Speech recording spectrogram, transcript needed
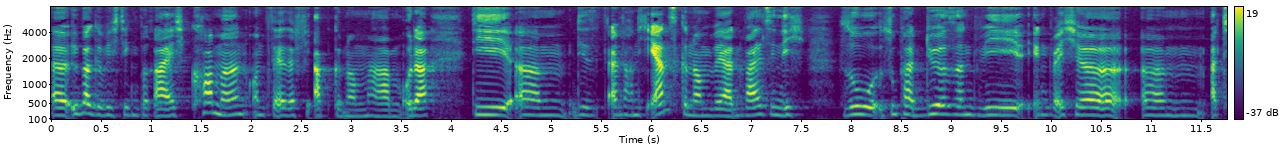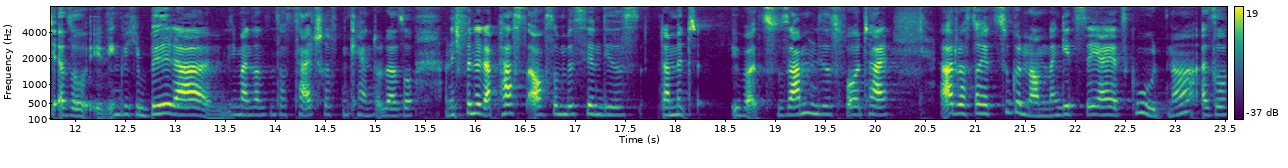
äh, übergewichtigen Bereich kommen und sehr, sehr viel abgenommen haben oder die, ähm, die einfach nicht ernst genommen werden, weil sie nicht so super dürr sind wie irgendwelche, ähm, also irgendwelche Bilder, die man sonst aus Zeitschriften kennt oder so. Und ich finde, da passt auch so ein bisschen dieses damit über zusammen dieses Vorurteil, ah, du hast doch jetzt zugenommen, dann geht's dir ja jetzt gut. Ne? Also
